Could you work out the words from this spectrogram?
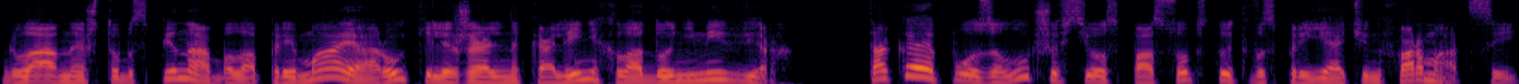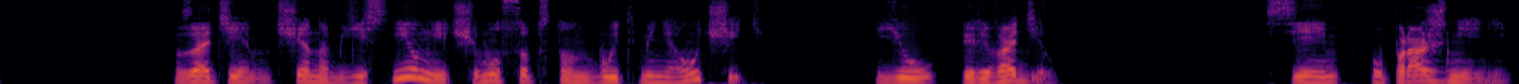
Главное, чтобы спина была прямая, а руки лежали на коленях ладонями вверх. Такая поза лучше всего способствует восприятию информации. Затем Чен объяснил мне, чему, собственно, он будет меня учить. Ю переводил. Семь упражнений.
